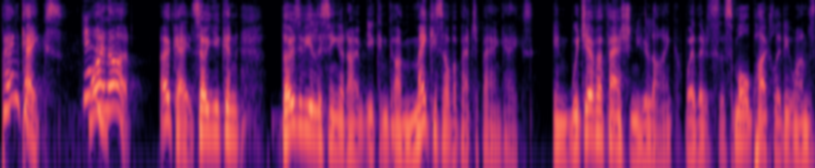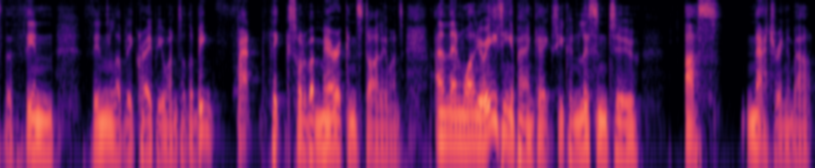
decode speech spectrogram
pancakes. Yeah. Why not? Okay, so you can, those of you listening at home, you can go and make yourself a batch of pancakes in whichever fashion you like, whether it's the small pikelety ones, the thin, thin, lovely crepey ones, or the big, fat, thick, sort of American style ones. And then while you're eating your pancakes, you can listen to us nattering about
